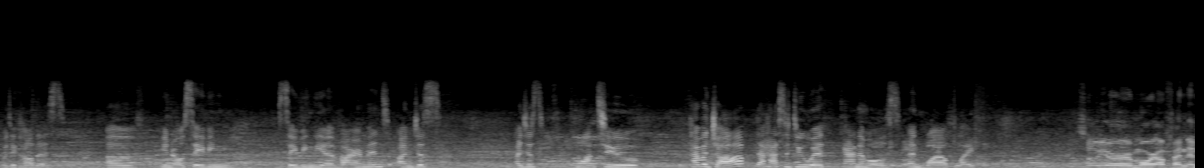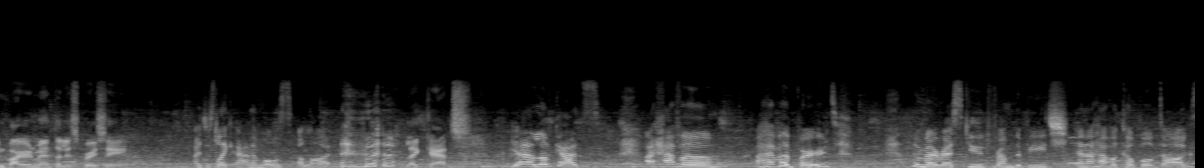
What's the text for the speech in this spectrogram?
what do you call this of you know saving saving the environment. I'm just I just want to have a job that has to do with animals and wildlife. So you're more of an environmentalist per se, I just like animals a lot. like cats. Yeah, I love cats. I have a I have a bird whom I rescued from the beach, and I have a couple of dogs.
